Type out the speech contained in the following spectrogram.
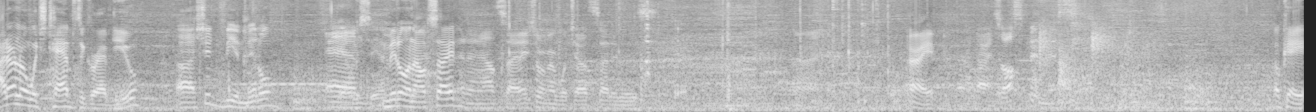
I don't know which tabs to grab. Do you? Uh, it should be a middle and, see. Middle and outside. and an outside. I just don't remember which outside it is. All right. All right, so I'll spin this. Okay.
